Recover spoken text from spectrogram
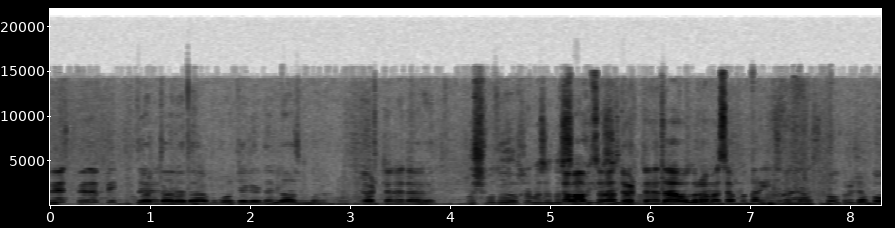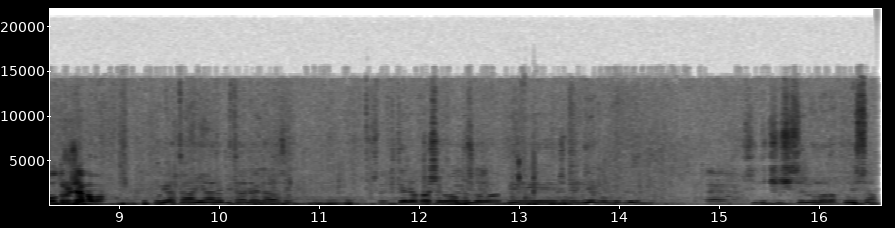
Evet Vedat Bey. Dört tane daha bu konteynerden lazım bana. Dört tane daha. Evet. Hoş bulduk Ramazan. Nasılsın? Tamam sana dört tane daha olur ama sen bunların içini nasıl dolduracaksın? Dolduracaksın ama. Bu yatağın yanına bir tane lazım. Bir tane kaşık altında var. Bir e, işte niye oldu biliyor musun? Evet. Şimdi kişisel olarak koysam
